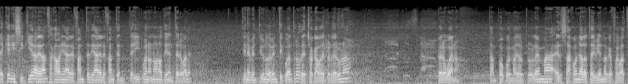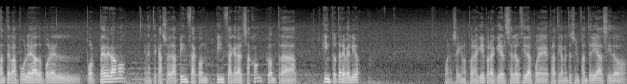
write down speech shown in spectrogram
Es que ni siquiera le lanza jabalina al elefante. Tiene el elefante enterito. Bueno, no, no tiene entero, ¿vale? Tiene 21 de 24. De hecho, acaba de perder una. Pero bueno, tampoco es mayor problema. El sajón ya lo estáis viendo, que fue bastante vapuleado por el por Pérgamo. En este caso era pinza con pinza, que era el sajón, contra quinto Terebelio. Bueno, seguimos por aquí. Por aquí el Seleucida, pues prácticamente su infantería ha sido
